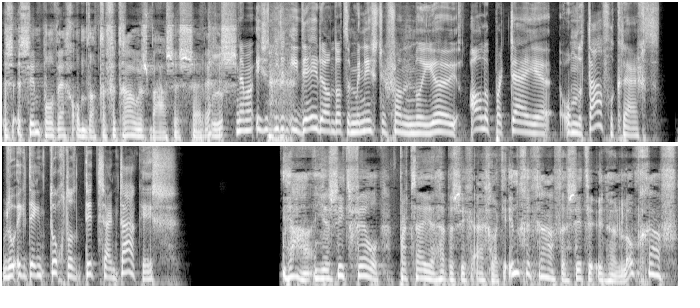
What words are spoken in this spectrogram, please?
Simpelweg omdat de vertrouwensbasis eh, weg is. Nou, maar is het niet een idee dan dat de minister van Milieu alle partijen om de tafel krijgt? Ik bedoel, ik denk toch dat dit zijn taak is. Ja, en je ziet veel partijen hebben zich eigenlijk ingegraven, zitten in hun loopgraaf.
